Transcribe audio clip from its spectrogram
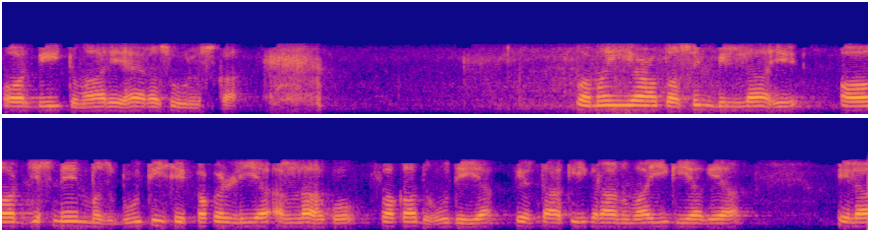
اور بھی تمہارے ہے رسول اس کا۔ وَمَنْ يَعْتَصِمْ بِاللَّهِ، اور جس نے مضبوطی سے پکڑ لیا اللہ کو، فقد ہو دیا پھر تاکیق رانمائی کیا گیا۔ الى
